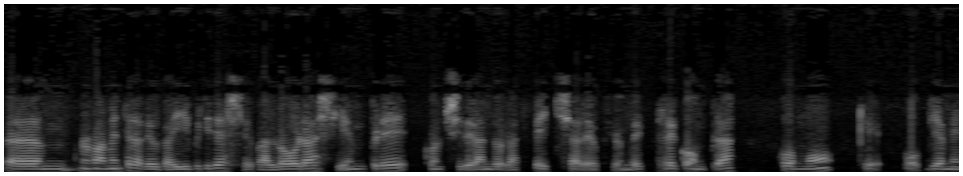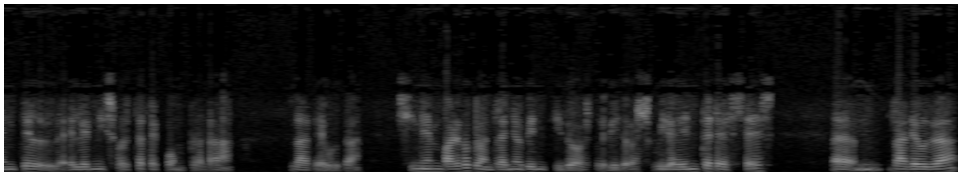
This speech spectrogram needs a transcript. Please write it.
Em, normalmente la deuda híbrida se valora siempre considerando la fecha de opción de recompra como que obviamente el, emisor te recomprará la deuda. Sin embargo, durante el año 22, debido a la subida de intereses, em, la deuda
